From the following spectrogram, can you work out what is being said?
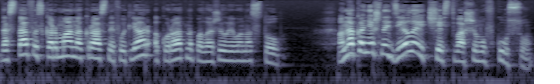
достав из кармана красный футляр, аккуратно положил его на стол. «Она, конечно, делает честь вашему вкусу,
